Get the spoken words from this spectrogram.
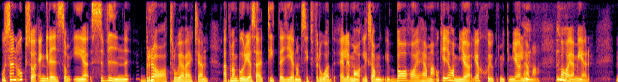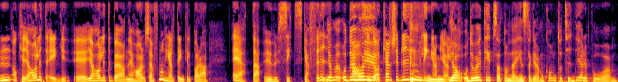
Och sen också en grej som är svinbra, tror jag verkligen. Att man börjar så här, titta igenom sitt förråd. Eller liksom, vad har jag hemma? Okej, jag har mjöl. Jag har sjukt mycket mjöl hemma. Mm. Vad har jag mer? Mm, Okej, okay, jag har lite ägg, eh, jag har lite bönor. Jag har, sen får man helt enkelt bara äta ur sitt skafferi. Ja, men, och du ja, har ju... Idag kanske det blir flingor och mjölk. Ja, och du har ju tipsat om det här Instagramkontot tidigare på um,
